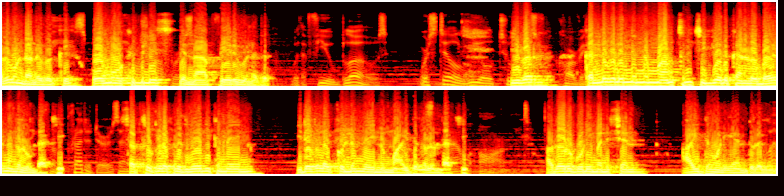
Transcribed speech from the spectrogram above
അതുകൊണ്ടാണ് ഇവർക്ക് ഹോമോഹിബിലിസ് എന്ന പേര് വീണത്. ഇവർ കല്ലുകളിൽ നിന്നും മാംസം ചികിയെടുക്കാനുള്ള ഉപകരണങ്ങൾ ഉണ്ടാക്കി ശത്രുക്കളെ പ്രതിരോധിക്കുന്നതിനും ഇരകളെ കൊല്ലുന്നതിനും ആയുധങ്ങൾ ഉണ്ടാക്കി. അതോടുകൂടി മനുഷ്യൻ ആയുധമണിയാൻ തുടങ്ങി.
